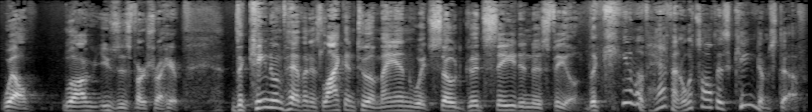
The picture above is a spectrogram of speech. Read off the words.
Well, well, I'll use this verse right here. The kingdom of heaven is likened to a man which sowed good seed into his field. The kingdom of heaven, what's all this kingdom stuff?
